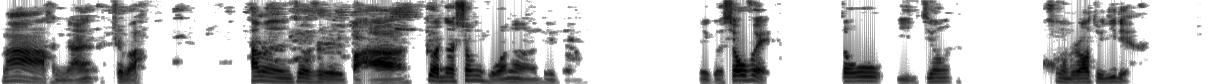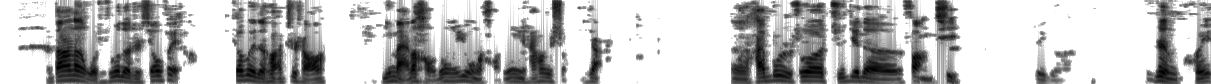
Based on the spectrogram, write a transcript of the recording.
那很难，是吧？他们就是把个人的生活呢，这个这个消费都已经控制到最低点。当然了，我是说的是消费啊。消费的话，至少你买了好东西，用了好东西，还会省一下。嗯，还不是说直接的放弃，这个认亏、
